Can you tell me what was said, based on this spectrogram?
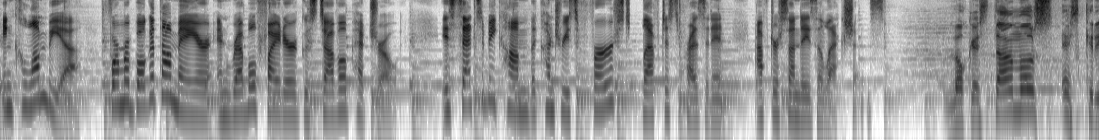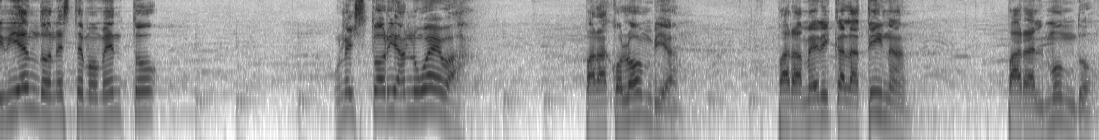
In Colombia, former Bogota mayor and rebel fighter Gustavo Petro is set to become the country's first leftist president after Sunday's elections. Lo que estamos escribiendo en este momento, una historia nueva para Colombia para América Latina, para el mundo.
